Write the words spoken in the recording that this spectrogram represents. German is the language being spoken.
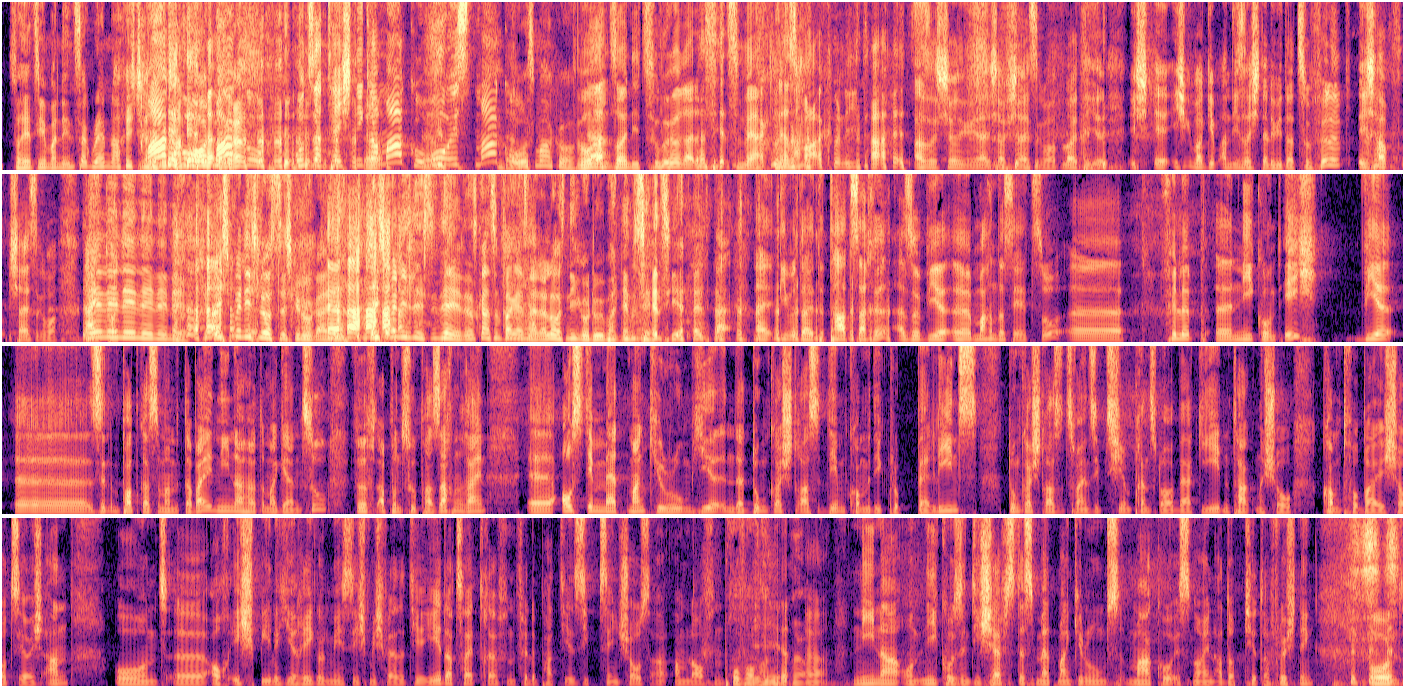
Soll jetzt jemand eine Instagram-Nachricht schreiben? Marco, Marco, unser Techniker Marco. Wo ist oder? Wo Marco? ist Marco? Woran Ja. sollen die Zuhörer das jetzt merken, dass Marco nicht da ist? Also, Entschuldigung, ja, ich habe Scheiße gebaut. Leute, ihr, ich, äh, ich übergebe an dieser Stelle wieder zu Philipp. Ich habe Scheiße gebaut. Nee, Nein, nee, nee, nee, nee, nee. Ich bin nicht lustig genug, Alter. Ich bin nicht lustig. Nee, das kannst du vergessen, Alter. Los, Nico, du übernimmst jetzt hier, Alter. Nein, nein, liebe Leute, Tatsache. Also wir äh, machen das ja jetzt so. Äh, Philipp, äh, Nico und ich, wir äh, sind im Podcast immer mit dabei. Nina hört immer gern zu, wirft ab und zu ein paar Sachen rein. Äh, aus dem Mad Monkey Room hier in der Dunkerstraße, dem Comedy Club Berlins. Dunkerstraße 72 hier im Prenzlauer Berg. Jeden Tag eine Show. Kommt vorbei, schaut sie euch an. Und äh, auch ich spiele hier regelmäßig. Mich werdet ihr jederzeit treffen. Philipp hat hier 17 Shows am Laufen. Pro Woche. Ja. Ja. Äh, Nina und Nico sind die Chefs des Mad Monkey Rooms. Marco ist nur ein adoptierter Flüchtling. Und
